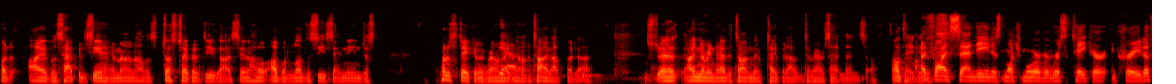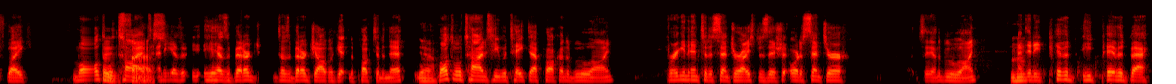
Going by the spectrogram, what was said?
But I was happy to see him on. I was just typing it to you guys saying I I would love to see Sandin just put a stake in the ground Yeah. right now and tie it up. But uh, I never even had the time to type it out and Tavares hadn't done so. I'll take it. I It's- find Sandin is much more of a risk taker and creative. Like multiple He's times, fast. and he has a, he has a better does a better job of getting the puck to the net. yeah. Multiple times he would take that puck on the blue line, bring it into the center ice position or the center, say on the blue line, Mhm. and then he'd pivot he'd pivot back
